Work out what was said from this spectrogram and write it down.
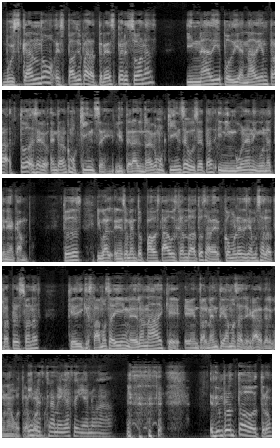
buscando espacio para tres personas y nadie podía, nadie entraba. Todo, en serio, entraron como 15, literal, entraron como 15 bucetas y ninguna, ninguna tenía campo. Entonces, igual, en ese momento Pau estaba buscando datos a ver cómo les decíamos a las otras personas que, que estábamos ahí en medio de la nada y que eventualmente íbamos a llegar de alguna u otra Y forma. nuestra amiga seguía enojada. De un pronto a otro,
